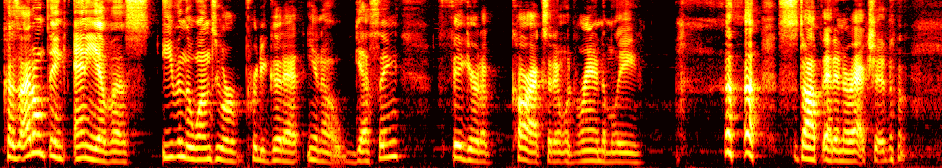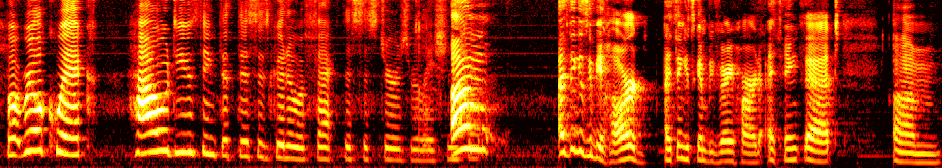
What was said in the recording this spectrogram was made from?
Because I don't think any of us, even the ones who are pretty good at, you know, guessing, figured a car accident would randomly stop that interaction. But real quick, How do you think that this is going to affect the sisters' relationship? Um, I think it's gonna be hard. I think it's gonna be very hard. I think that, um,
